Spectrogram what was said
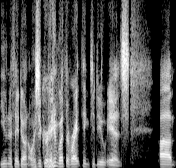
even if they don't always agree on what the right thing to do is. Um,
